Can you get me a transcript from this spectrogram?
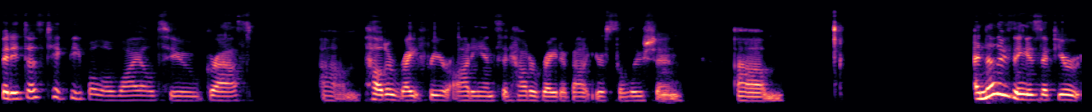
but it does take people a while to grasp um, how to write for your audience and how to write about your solution. Um, another thing is if you're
